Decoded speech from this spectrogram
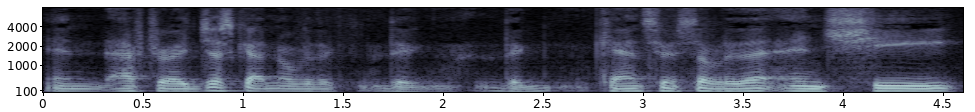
and after I'd just gotten over the, the the cancer and stuff like that, and she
